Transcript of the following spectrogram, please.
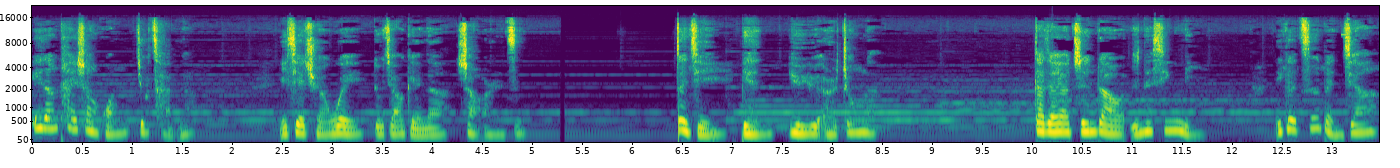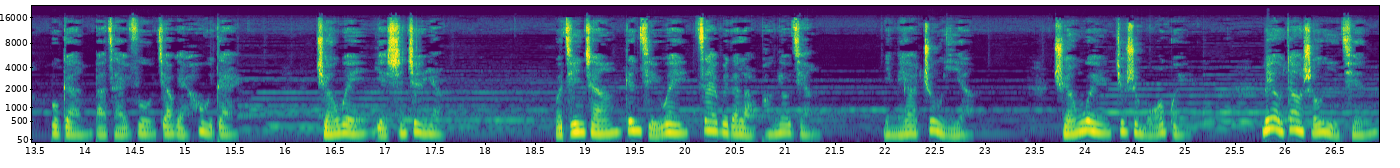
一当太上皇就惨了，一切权位都交给了少儿子，自己便郁郁而终了。大家要知道人的心理，一个资本家不敢把财富交给后代，权位也是这样。我经常跟几位在位的老朋友讲：“你们要注意啊，权位就是魔鬼。没有到手以前，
